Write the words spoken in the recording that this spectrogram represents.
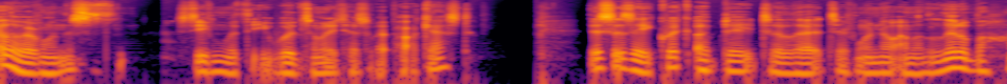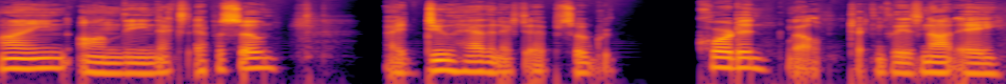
Hello, everyone. This is Stephen with the Would Somebody Testify podcast. This is a quick update to let everyone know I'm a little behind on the next episode. I do have the next episode recorded. Well, technically, it's not a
